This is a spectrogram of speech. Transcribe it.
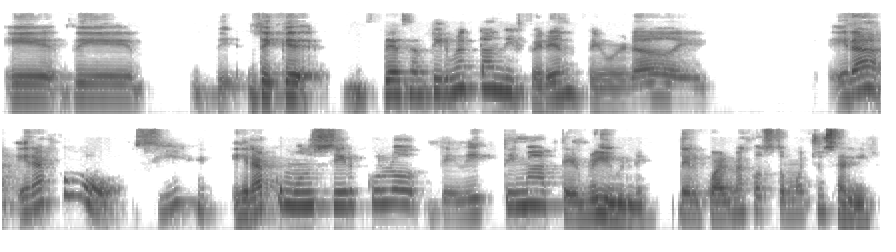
eh, de, de, de, que, de sentirme tan diferente, ¿verdad? De, era, era como, sí, era como un círculo de víctima terrible, del cual me costó mucho salir.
